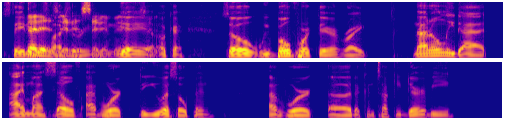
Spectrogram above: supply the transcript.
stadium That is- it is arena. stadium, yeah, yeah yeah, stadium. okay so we both worked there right not only that i myself i've worked the us open i've worked uh the kentucky derby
